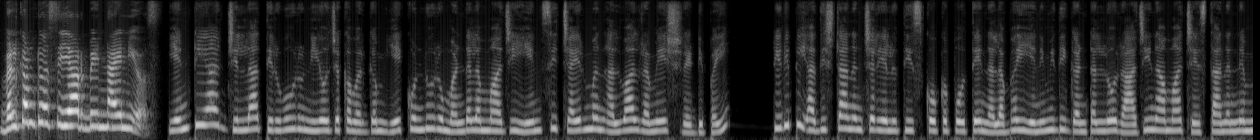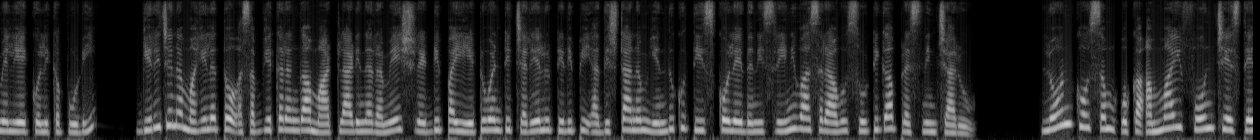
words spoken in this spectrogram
Welcome to CRB nine news. NTR జిల్లా తిరువూరు నియోజకవర్గం ఏ కొండూరు మండలం మాజీ ఎంసీ చైర్మన్ అల్వాల్ రమేష్ రెడ్డిపై టిడిపి అధిష్టానం చర్యలు తీసుకోకపోతే నలభై ఎనిమిది గంటల్లో రాజీనామా చేస్తానన్నెమ్మెల్యే కొలికపూడి గిరిజన మహిళతో అసభ్యకరంగా మాట్లాడిన రమేష్ రెడ్డిపై ఎటువంటి చర్యలు టిడిపి అధిష్టానం ఎందుకు తీసుకోలేదని శ్రీనివాసరావు సూటిగా ప్రశ్నించారు. లోన్ కోసం ఒక అమ్మాయి ఫోన్ చేస్తే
